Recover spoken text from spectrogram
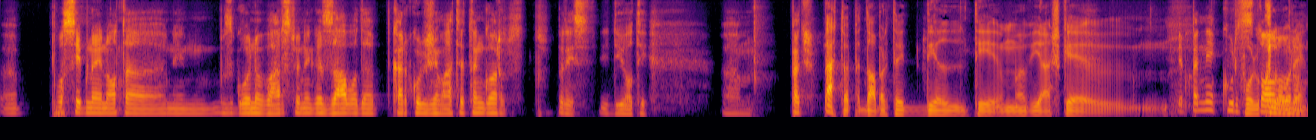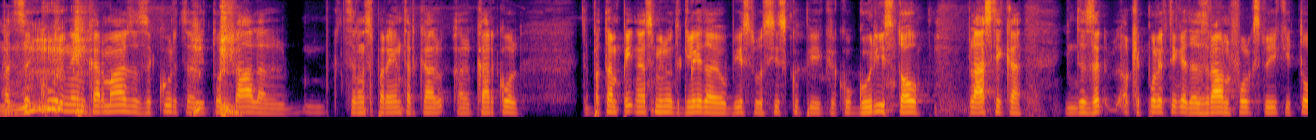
Eh, Posebna enota vzgojno-varstvenega zavoda, karkoli že imate tam gor, res idioti. Um, pač A, to je pa dobro, to je del te navijaške. Je pa ne kur Folklore, folklore. ne. No. Za kur ne kar imaš za kurca, ali to šal ali transparent ali, kar, ali karkoli. Da pa tam 15 minut gledajo v bistvu vsi skupaj, kako gori stol, plastika. In da, zr- okay, poleg tega, da zraven folk stoji, ki to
